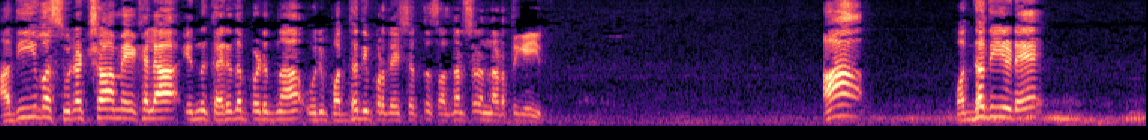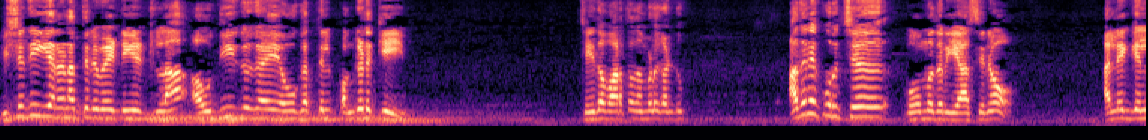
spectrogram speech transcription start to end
അതീവ സുരക്ഷാ മേഖല എന്ന് കരുതപ്പെടുന്ന ഒരു പദ്ധതി പ്രദേശത്ത് സന്ദർശനം നടത്തുകയും ആ പദ്ധതിയുടെ വിശദീകരണത്തിന് വേണ്ടിയിട്ടുള്ള ഔദ്യോഗിക യോഗത്തിൽ പങ്കെടുക്കുകയും ചെയ്ത വാർത്ത നമ്മൾ കണ്ടു. അതിനെക്കുറിച്ച് മുഹമ്മദ് റിയാസിനോ അല്ലെങ്കിൽ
